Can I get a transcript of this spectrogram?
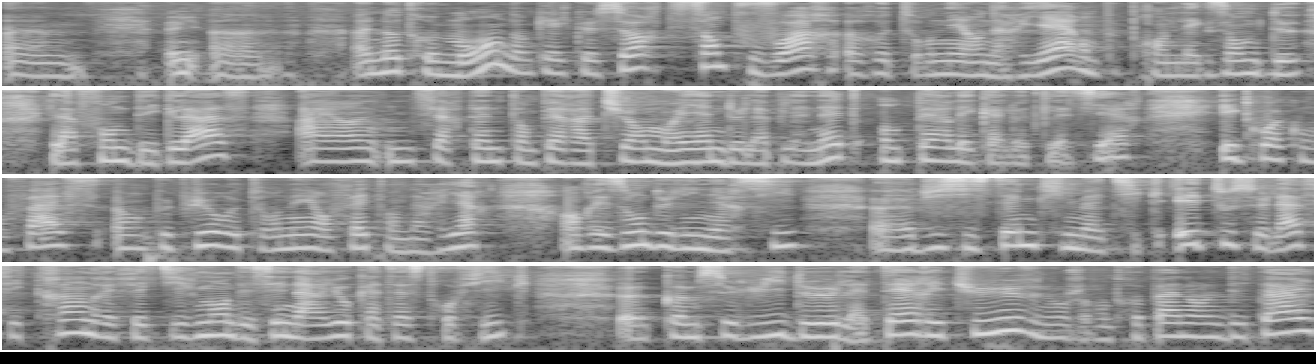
un, autre monde, en quelque sorte, sans pouvoir retourner en arrière. On peut prendre l'exemple de la fonte des glaces. À une certaine température moyenne de la planète, on perd les calottes glaciaires. Et quoi qu'on fasse, on ne peut plus retourner en fait en arrière en raison de l'inertie euh, du système climatique. Et tout cela fait craindre effectivement des scénarios catastrophiques, euh, comme celui de la Terre étuve, dont je ne rentre pas dans le détail,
